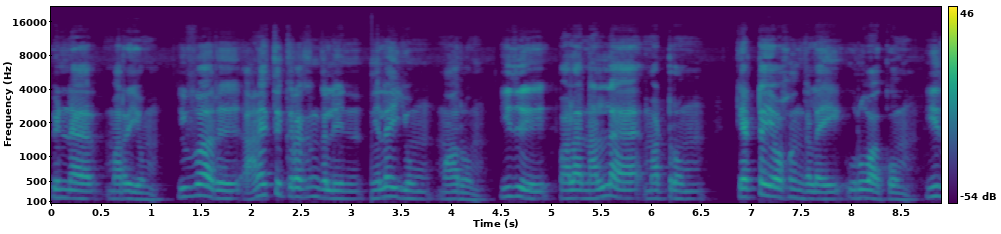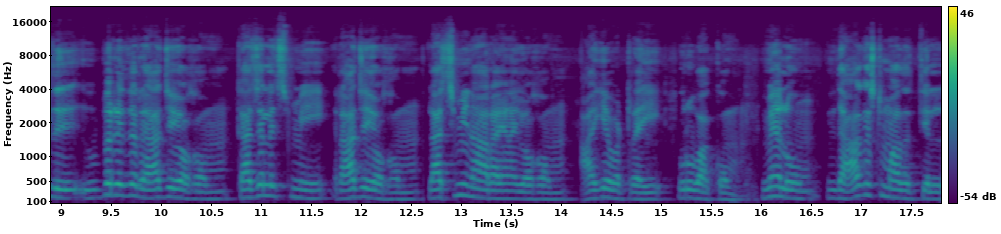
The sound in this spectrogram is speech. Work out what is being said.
பின்னர் மறையும். இவ்வாறு அனைத்து கிரகங்களின் நிலையும் மாறும். இது பல நல்ல மற்றும் கெட்ட யோகங்களை உருவாக்கும். இது விபரீத ராஜயோகம் கஜலட்சுமி ராஜயோகம் லட்சுமி நாராயண யோகம் ஆகியவற்றை உருவாக்கும். மேலும் இந்த ஆகஸ்ட் மாதத்தில்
